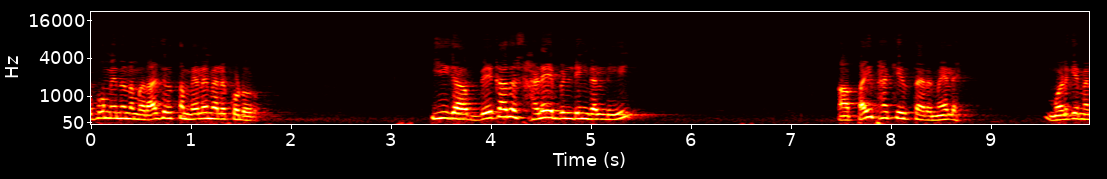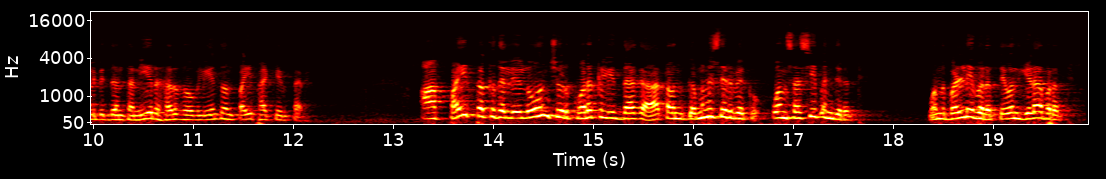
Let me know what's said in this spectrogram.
ಉಪಮೆಯನ್ನು ನಮ್ಮ ರಾಜರತ್ನ ಮೇಲೆ ಮೇಲೆ ಕೊಡೋರು. ಈಗ ಬೇಕಾದಷ್ಟು ಹಳೆ ಬಿಲ್ಡಿಂಗ್ ಅಲ್ಲಿ ಆ ಪೈಪ್ ಹಾಕಿರ್ತಾರೆ ಮೇಲೆ. ಮೊಳಗೆ ಮೇಲೆ ಬಿದ್ದಂತ ನೀರು ಹರಿದು ಹೋಗಲಿ ಅಂತ ಒಂದು ಪೈಪ್ ಹಾಕಿರ್ತಾರೆ. ಆ ಪೈಪ್ ಪಕ್ಕದಲ್ಲಿ ಲೋಂಚೂರು ಕೊರಕಲಿದ್ದಾಗ ತಾವು ಗಮನಿಸಿರ್ಬೇಕು. ಒಂದು ಸಸಿ ಬಂದಿರುತ್ತೆ. ಒಂದು ಬಳ್ಳಿ ಬರುತ್ತೆ, ಒಂದು ಗಿಡ ಬರುತ್ತೆ.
